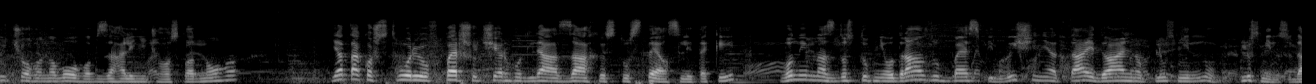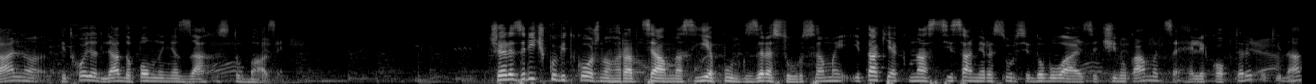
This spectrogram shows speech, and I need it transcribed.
Нічого нового, взагалі нічого складного. Я також створюю в першу чергу для захисту стелс літаки. Вони в нас доступні одразу без підвищення та ідеально ну, плюс-мінус ідеально підходять для доповнення захисту бази. Через річку від кожного гравця в нас є пункт з ресурсами, і так як в нас ці самі ресурси добуваються чинуками, це гелікоптери такі, да,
